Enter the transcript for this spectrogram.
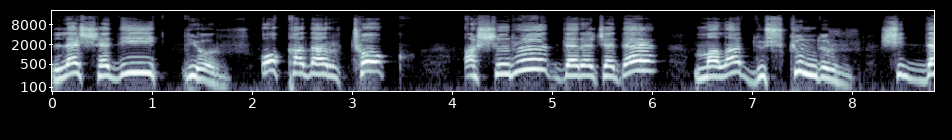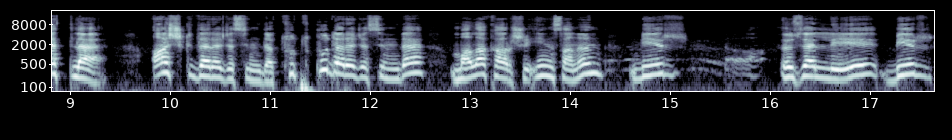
leşedid diyor. O kadar çok aşırı derecede mala düşkündür şiddetle aşk derecesinde tutku derecesinde mala karşı insanın bir özelliği bir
